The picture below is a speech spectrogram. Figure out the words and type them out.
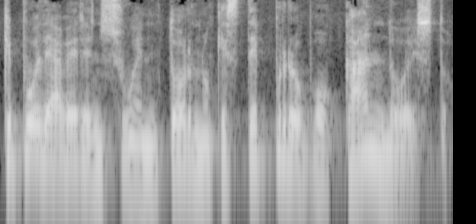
¿Qué puede haber en su entorno que esté provocando esto?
